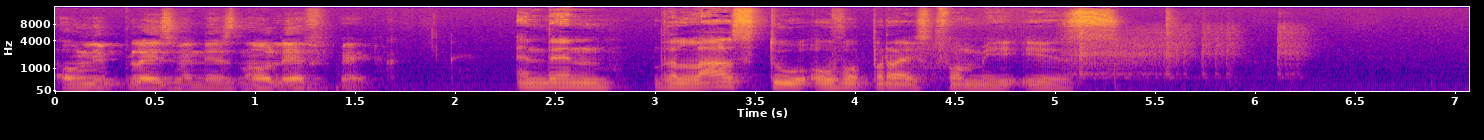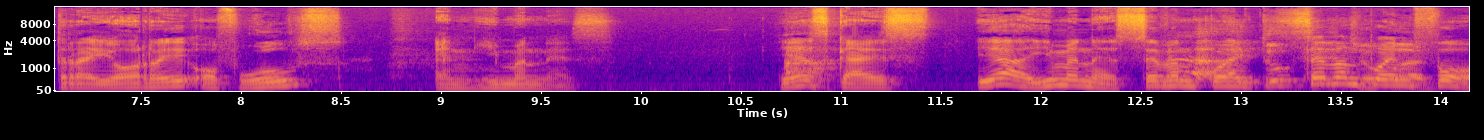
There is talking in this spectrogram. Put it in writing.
only plays when there's no left back. And then the last two overpriced for me is Traore of Wolves and Jimenez. Yes, ah. guys. Yeah, Jimenez, seven Ah. Yeah, I point do get seven you, point but- four.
